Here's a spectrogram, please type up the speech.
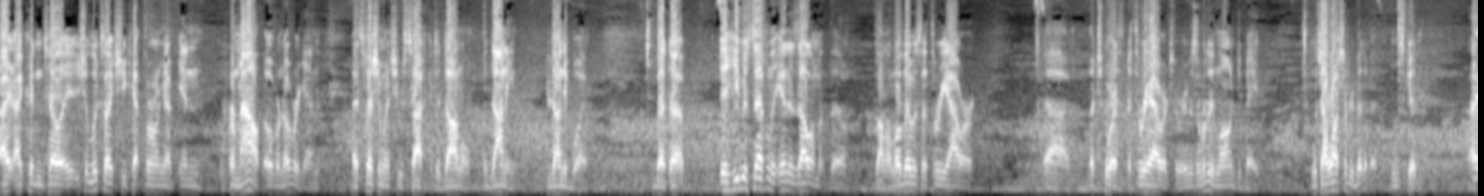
I, I couldn't tell. It, she looks like she kept throwing up in her mouth over and over again, especially when she was talking to Donald, Donnie, Donnie boy. But uh, he was definitely in his element, though, Donald. Although it was a three-hour uh, a tour, a three-hour tour. It was a really long debate, which I watched every bit of it. It was good. I,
